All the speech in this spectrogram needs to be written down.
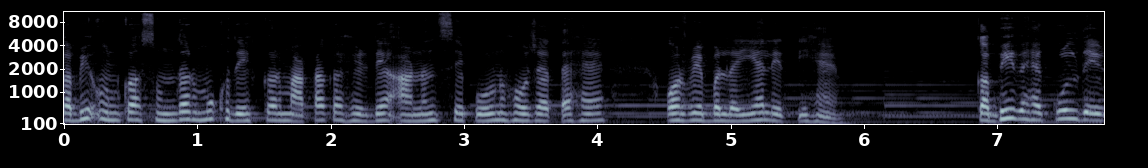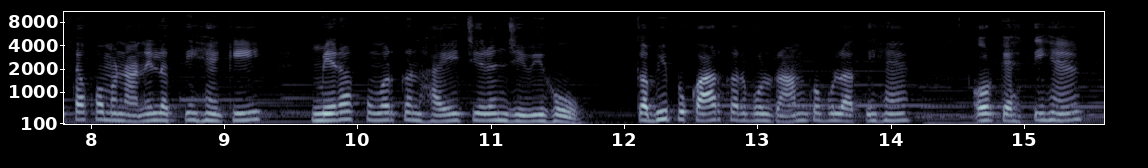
कभी उनका सुंदर मुख देखकर माता का हृदय आनंद से पूर्ण हो जाता है और वे बलैया लेती हैं। कभी वह कुल देवता को मनाने लगती हैं कि, मेरा कुंवर कन्हाई चिरंजीवी हो। कभी पुकार कर बुलराम को बुलाती हैं और कहती हैं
